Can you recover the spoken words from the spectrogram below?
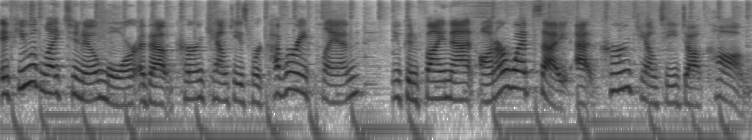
If you would like to know more about Kern County's recovery plan, you can find that on our website at kerncounty.com.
